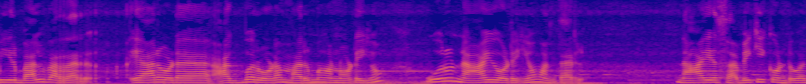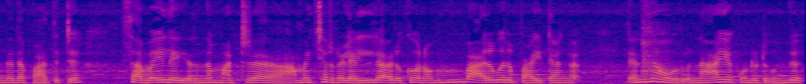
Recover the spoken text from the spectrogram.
பீர்பால் வர்றாரு. யாரோட? அக்பரோட மருமகனோடையும் ஒரு நாயோடையும் வந்தார். நாயை சபைக்கு கொண்டு வந்ததை பார்த்துட்டு சபையில் இருந்த மற்ற அமைச்சர்கள் எல்லாருக்கும் ரொம்ப அருவறுப்பாயிட்டாங்க என்ன ஒரு நாயை கொண்டுட்டு வந்து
